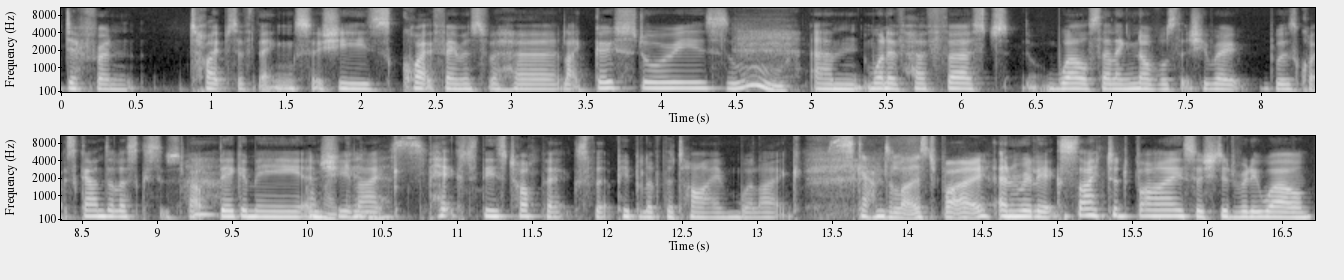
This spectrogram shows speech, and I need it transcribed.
different types of things. So she's quite famous for her like ghost stories. Um, one of her first well-selling novels that she wrote was quite scandalous because it was about bigamy, and oh she goodness. like picked these topics that people of the time were like scandalized by and really excited by. So she did really well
